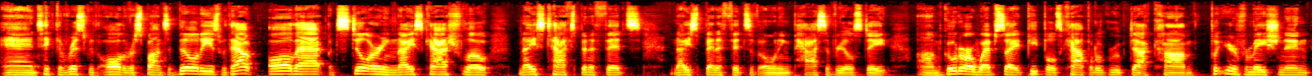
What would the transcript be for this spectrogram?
and take the risk with all the responsibilities without all that, but still earning nice cash flow, nice tax benefits, nice benefits of owning passive real estate, um, go to our website, peoplescapitalgroup.com, put your information in,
